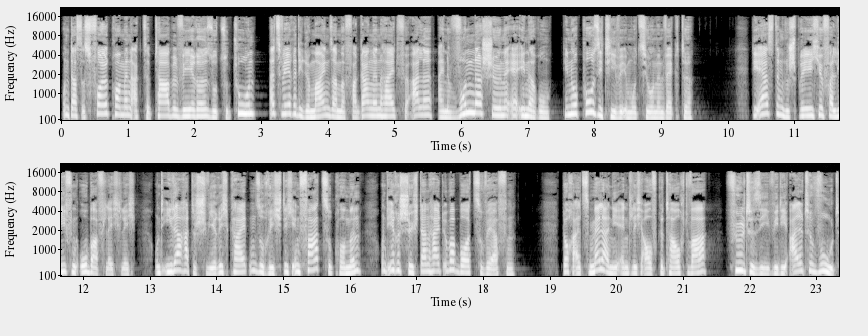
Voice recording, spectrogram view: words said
und dass es vollkommen akzeptabel wäre, so zu tun, als wäre die gemeinsame Vergangenheit für alle eine wunderschöne Erinnerung, die nur positive Emotionen weckte. Die ersten Gespräche verliefen oberflächlich, und Ida hatte Schwierigkeiten, so richtig in Fahrt zu kommen und ihre Schüchternheit über Bord zu werfen. Doch als Melanie endlich aufgetaucht war, fühlte sie, wie die alte Wut,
